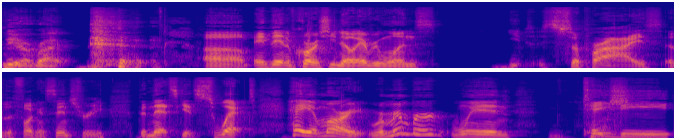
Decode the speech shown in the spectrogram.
Yeah, right. Um, and then, of course, you know, everyone's surprise of the fucking century, the Nets get swept. Hey, Amari, remember when KD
